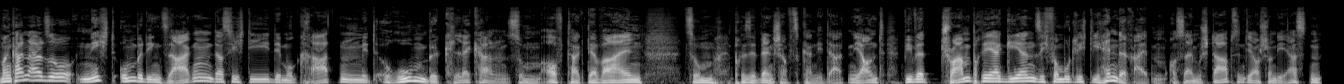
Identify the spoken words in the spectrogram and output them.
Man kann also nicht unbedingt sagen, dass sich die Demokraten mit Ruhm bekleckern zum Auftakt der Wahlen zum Präsidentschaftskandidaten. Ja, und wie wird Trump reagieren? Sich vermutlich die Hände reiben. Aus seinem Stab sind ja auch schon die ersten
